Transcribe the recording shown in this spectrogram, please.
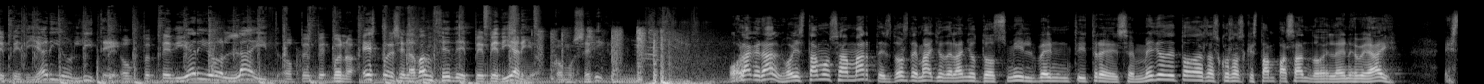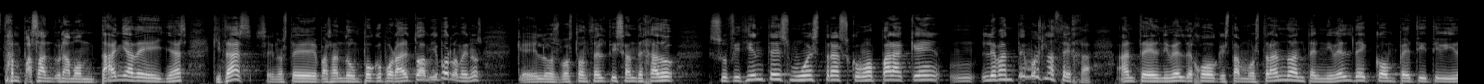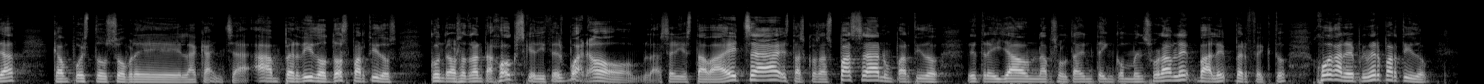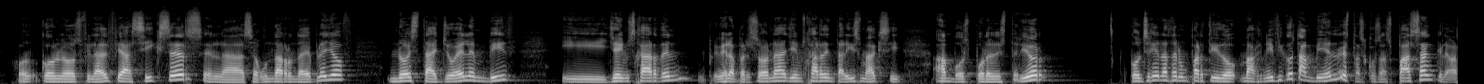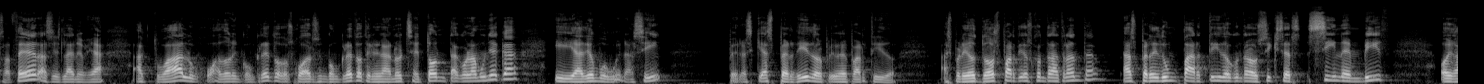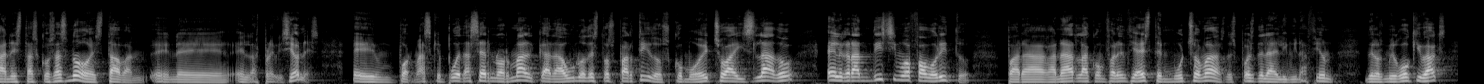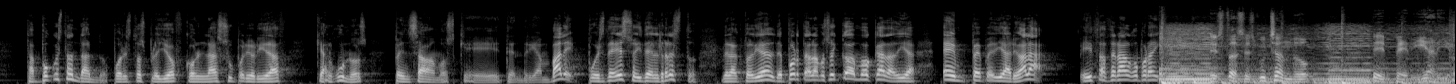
Pepe Diario Lite o Pepe Diario Light o Pepe... Bueno, esto es el avance de Pepe Diario, como se diga. Hola, ¿qué tal? Hoy estamos a martes 2 de mayo del año 2023. En medio de todas las cosas que están pasando en la NBA están pasando una montaña de ellas. Quizás se nos esté pasando un poco por alto, a mí por lo menos, que los Boston Celtics han dejado suficientes muestras como para que mm, levantemos la ceja ante el nivel de juego que están mostrando, ante el nivel de competitividad que han puesto sobre la cancha. Han perdido dos partidos contra los Atlanta Hawks, que dices, bueno, la serie estaba hecha, estas cosas pasan, un partido de Trey Young absolutamente inconmensurable, vale, perfecto. Juegan el primer partido con, los Philadelphia Sixers en la segunda ronda de playoffs. No está Joel Embiid y James Harden, en primera persona, James Harden, Taris Maxi, ambos por el exterior. Consiguen hacer un partido magnífico también, estas cosas pasan, ¿qué le vas a hacer? Así es la NBA actual, un jugador en concreto, dos jugadores en concreto, tienen la noche tonta con la muñeca y adiós muy buena, sí, pero es que has perdido el primer partido. Has perdido dos partidos contra Atlanta, has perdido un partido contra los Sixers sin Embiid, Oigan, estas cosas no estaban en, eh, las previsiones. Eh, por más que pueda ser normal cada uno de estos partidos como hecho aislado, el grandísimo favorito para ganar la conferencia este mucho más después de la eliminación de los Milwaukee Bucks, tampoco están dando por estos playoffs con la superioridad que algunos pensábamos que tendrían. Vale, pues de eso y del resto de la actualidad del deporte hablamos hoy como cada día en Pepe Diario. ¡Hala! ¿Hizo hacer algo por ahí? Estás escuchando Pepe Diario.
